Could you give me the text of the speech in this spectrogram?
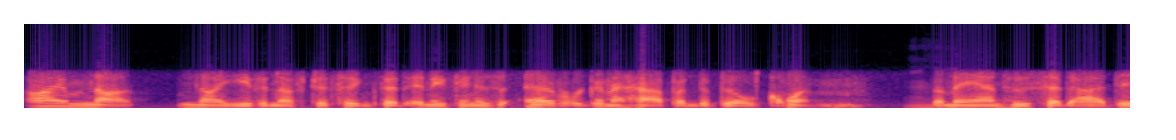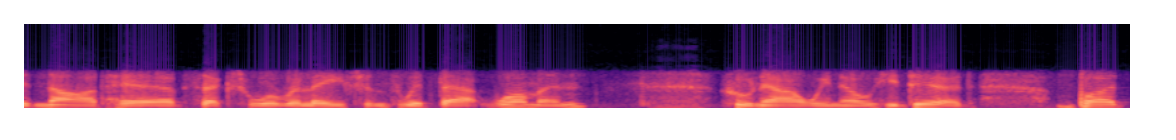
I'm not naive enough to think that anything is ever going to happen to Bill Clinton, mm-hmm. the man who said, I did not have sexual relations with that woman, mm-hmm. who now we know he did. But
